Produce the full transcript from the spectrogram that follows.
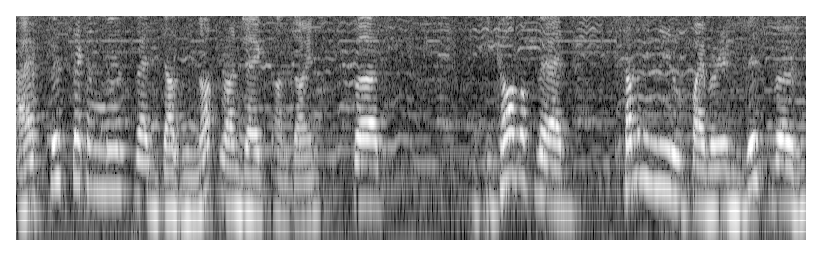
I have this second list that does not run Genex Undyne, but because of that, summoning Needlefiber in this version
